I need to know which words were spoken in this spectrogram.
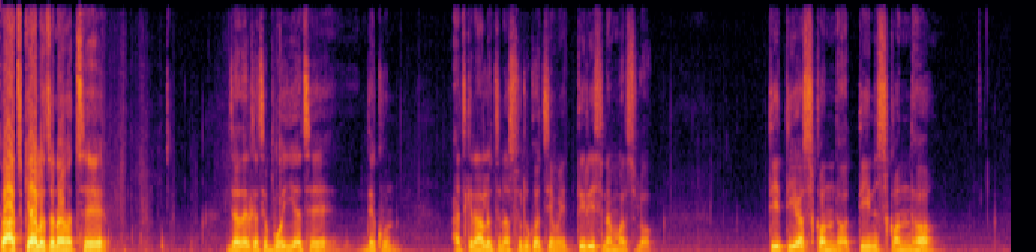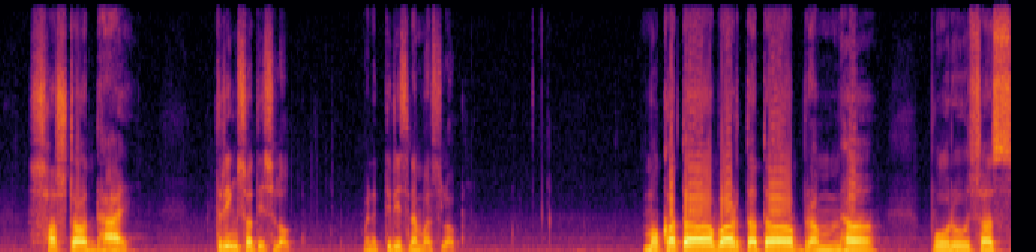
তো আজকে আলোচনা হচ্ছে যাদের কাছে বই আছে, দেখুন, আজকের আলোচনা শুরু করছি আমি তিরিশ নম্বর শ্লোক। তৃতীয় স্কন্ধ, তিন স্কন্ধ, ষষ্ঠ অধ্যায়, ত্রিংশতি শ্লোক মানে তিরিশ নম্বর শ্লোক। মুখত বর্তত ব্রহ্ম, পুরুষস্য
